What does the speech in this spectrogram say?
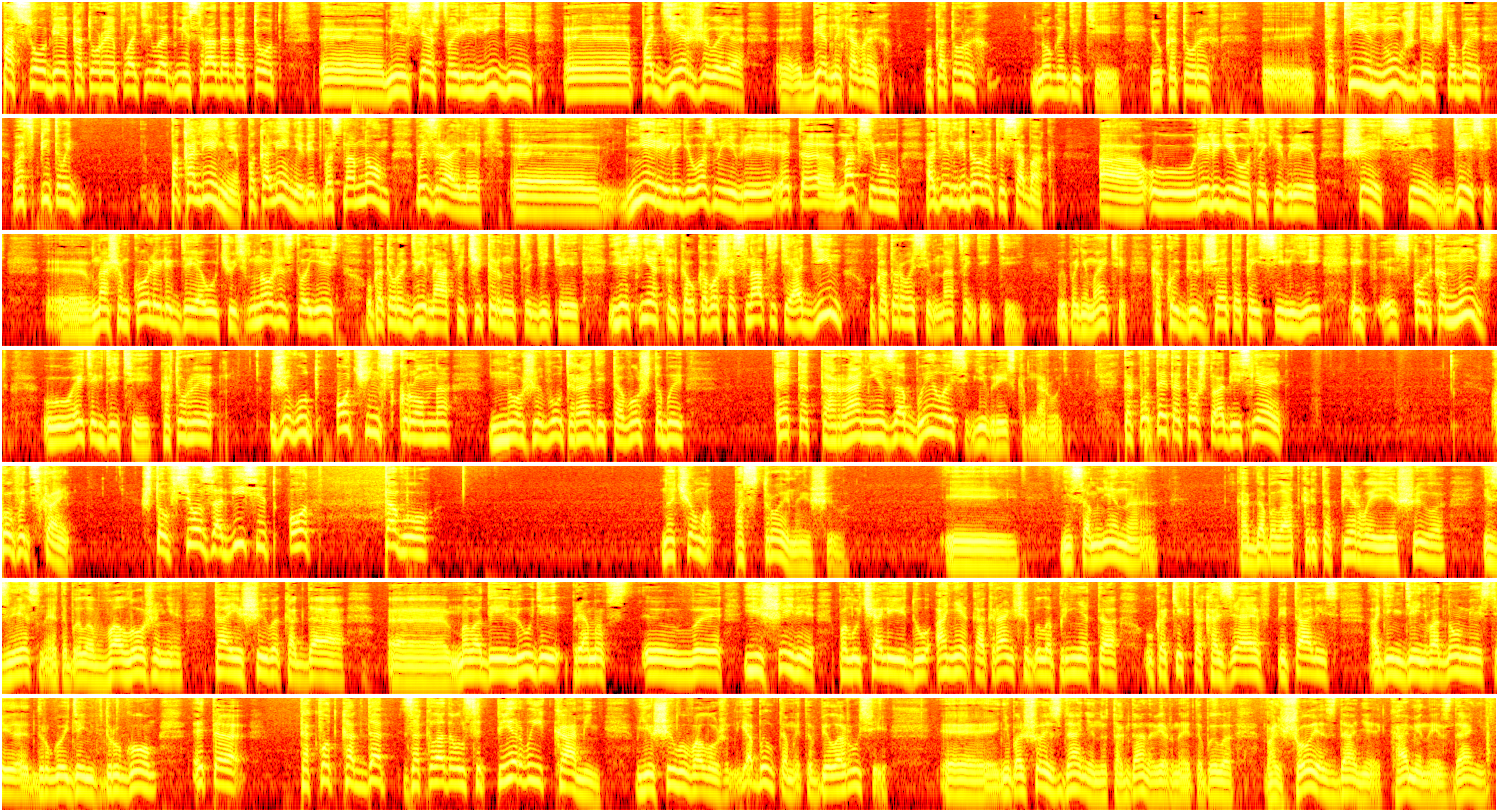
пособие, которое платила администрада Датот, э, Министерство религии, э, поддерживая э, бедных Аврехов, у которых много детей, и у которых э, такие нужды, чтобы воспитывать поколение, поколение, ведь в основном в Израиле э, нерелигиозные евреи – это максимум один ребенок и собака. А у религиозных евреев 6, 7, 10 в нашем колледже, где я учусь, множество есть, у которых 12, 14 детей. Есть несколько, у кого 16, и один, у которого 17 детей. Вы понимаете, какой бюджет этой семьи и сколько нужд – у этих детей, которые живут очень скромно, но живут ради того, чтобы эта Тара не забылась в еврейском народе. Так вот это то, что объясняет Хофицхайм, что все зависит от того, на чем построена Ишива. И, несомненно, когда была открыта первая Ешива, известно, это было в Воложине, та Ешива, когда э, молодые люди прямо в, э, в Ешиве получали еду, а не как раньше было принято у каких-то хозяев, питались один день в одном месте, другой день в другом. Это так вот, когда закладывался первый камень в Ешиву Воложин, я был там, это в Белоруссии, э, небольшое здание, но тогда, наверное, это было большое здание, каменное здание.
